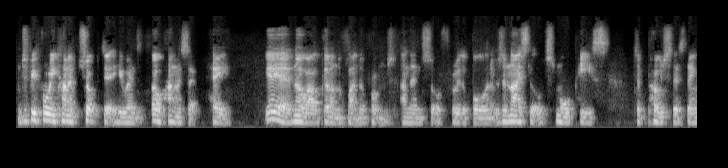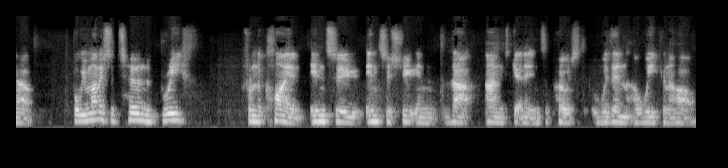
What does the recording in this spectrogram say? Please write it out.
And just before he kind of chucked it, he went, "Oh, hang on a sec. Hey, yeah, yeah, no, I'll get on the flight, no problems. And then sort of threw the ball. And it was a nice little small piece to post this thing out. But we managed to turn the brief from the client into into shooting that and getting it into post within a week and a half.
